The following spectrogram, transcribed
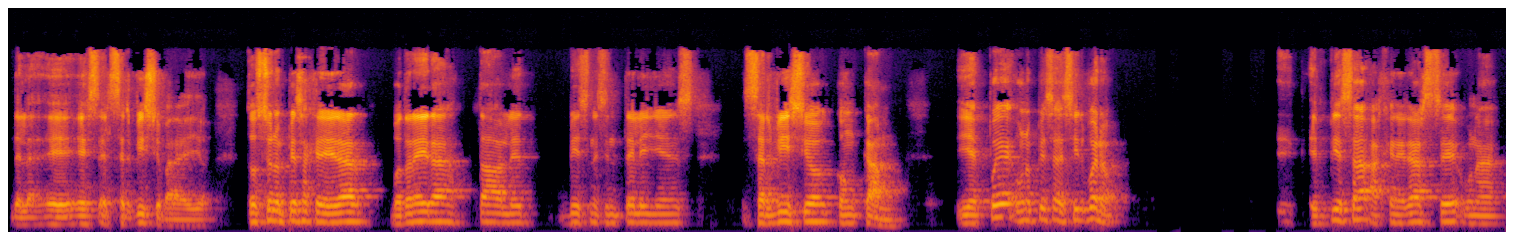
de la, eh, es el servicio para ello. Entonces uno empieza a generar botonera, tablet, business intelligence, servicio con CAM. Y después uno empieza a decir, bueno, empieza a generarse una...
